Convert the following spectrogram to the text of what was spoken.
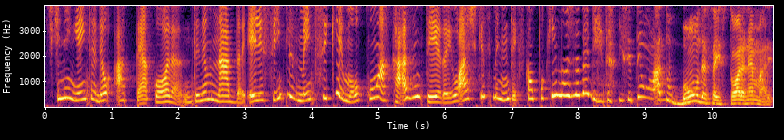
de que ninguém entendeu até agora. Não entendeu nada. Ele simplesmente se queimou com a casa inteira. Eu acho que esse menino tem que ficar um pouquinho longe da bebida. E se tem um lado bom dessa história, né, Mari?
